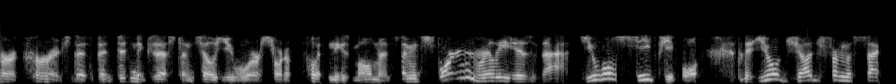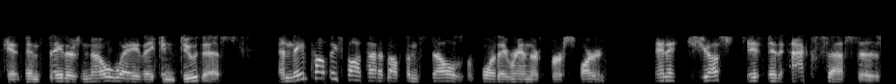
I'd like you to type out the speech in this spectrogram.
or a courage that, that didn't exist until you were sort of put in these moments. I mean, Spartan really is that. You will see people that you'll judge from the second and say there's no way they can do this. And they probably thought that about themselves before they ran their first Spartan. And it just it, it accesses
